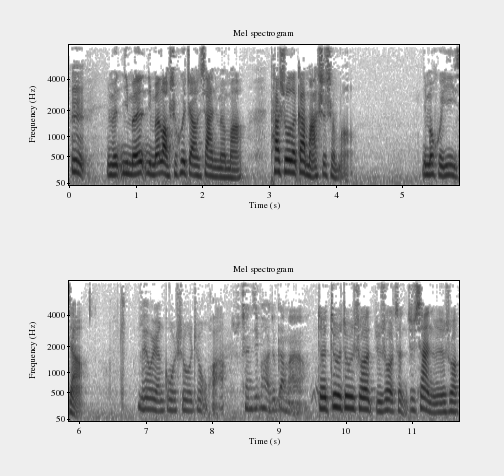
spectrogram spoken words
嗯，你们、你们、你们老师会这样吓你们吗？他说的干嘛是什么？你们回忆一下。没有人跟我说过这种话。成绩不好就干嘛呀、对，就是就是说，比如说成，就像你们就说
